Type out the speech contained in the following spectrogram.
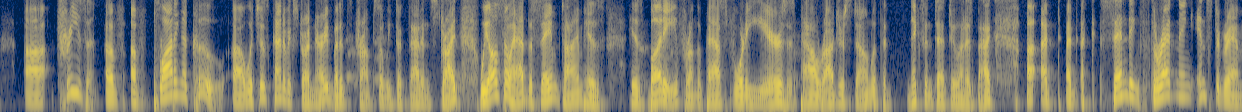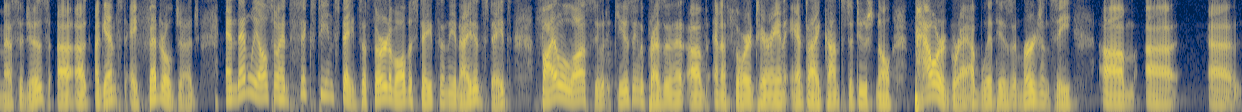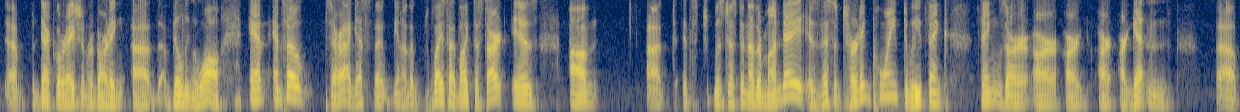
treason, of of plotting a coup, uh, which is kind of extraordinary, but it's Trump, so we took that in stride. We also had the same time his his buddy from the past forty years, his pal Roger Stone with the Nixon tattoo on his back, uh, uh, uh, uh, sending threatening Instagram messages uh, uh, against a federal judge. And then we also had 16 states, a third of all the states in the United States, file a lawsuit accusing the president of an authoritarian, anti constitutional power grab with his emergency. Um, uh, uh, uh, declaration regarding uh, building the wall, and and so Sarah, I guess the you know the place I'd like to start is, um, uh, it's was just another Monday. Is this a turning point? Do we think things are are are are are getting uh,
